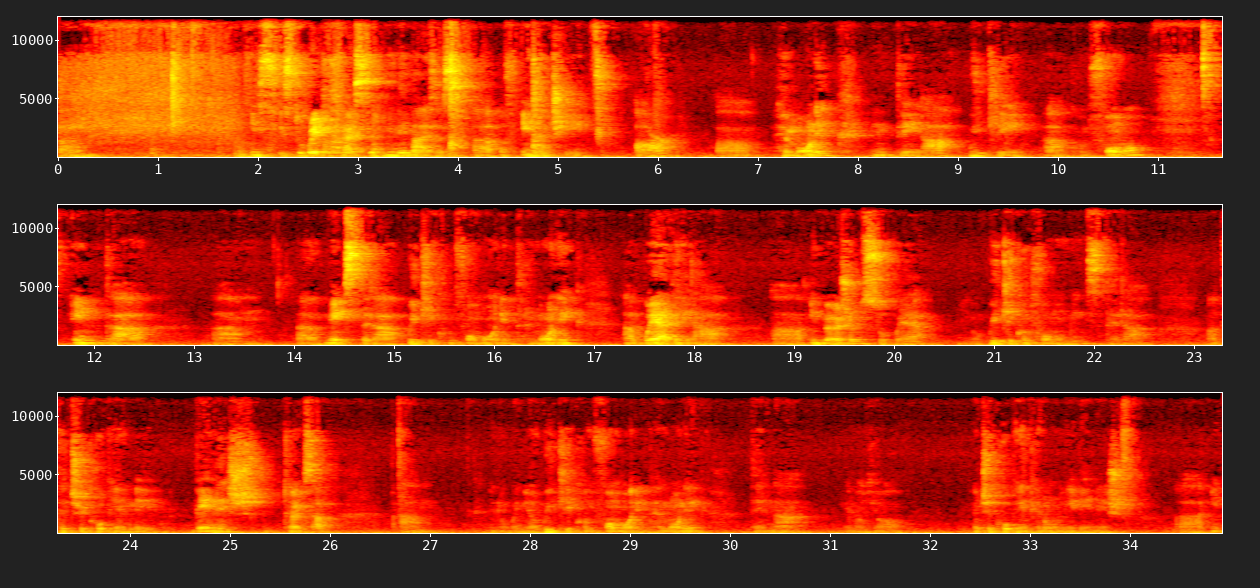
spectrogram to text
um, is, is to recognize that minimizers uh, of energy are uh, harmonic and they are weakly uh, conformal. And uh, um, uh, maps that are weakly conformal and harmonic uh, where they are immersions, so where you know, weakly conformal means that the Jacobian may vanish. It turns out um, you know, when you're weakly conformal and harmonic, then you know, your, your Jacobian can only vanish in,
